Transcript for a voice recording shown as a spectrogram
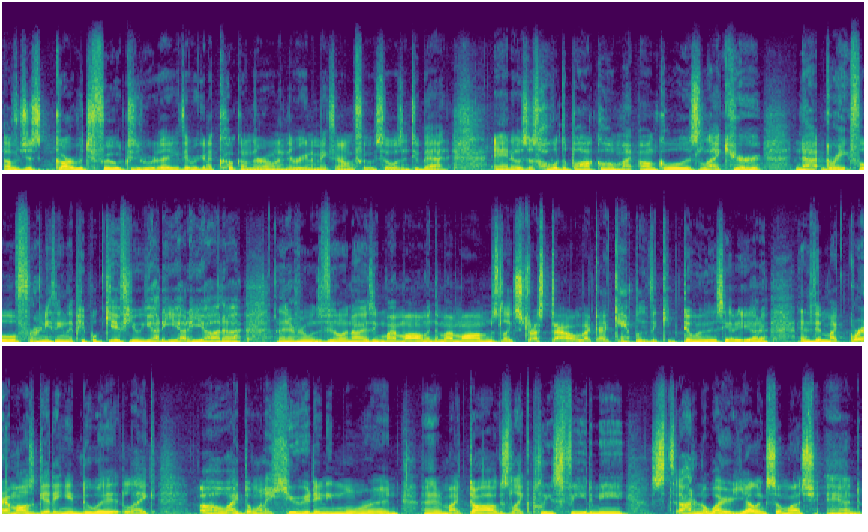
Of just garbage food because they were gonna cook on their own and they were gonna make their own food, so it wasn't too bad. And it was this whole debacle. My uncle is like, "You're not grateful for anything that people give you," yada yada yada. And then everyone's villainizing my mom, and then my mom's like stressed out, like, "I can't believe they keep doing this," yada yada. And then my grandma's getting into it, like, "Oh, I don't want to hear it anymore," and and then my dog's like, "Please feed me." I don't know why you're yelling so much. And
